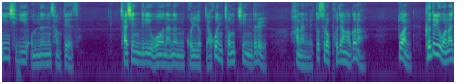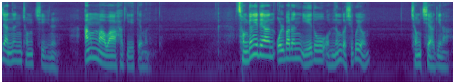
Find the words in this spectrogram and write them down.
인식이 없는 상태에서 자신들이 원하는 권력자 혹은 정치인들을 하나님의 뜻으로 포장하거나 또한 그들이 원하지 않는 정치인을 악마화하기 때문입니다. 성경에 대한 올바른 이해도 없는 것이고요. 정치학이나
